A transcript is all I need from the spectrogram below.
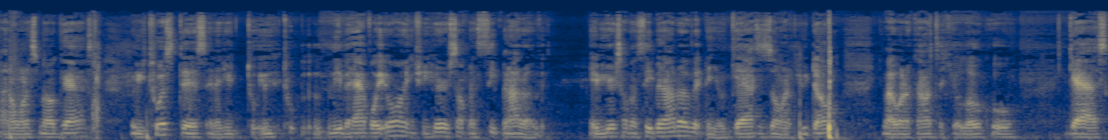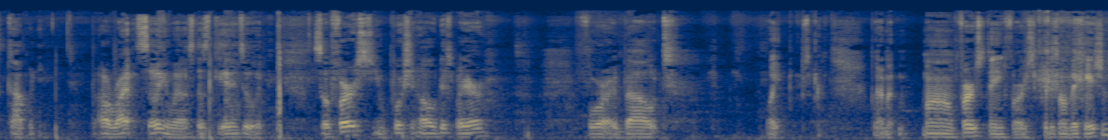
I don't want to smell gas. If you twist this and then you, you leave it halfway on, you should hear something seeping out of it. If you hear something seeping out of it, then your gas is on. If you don't, you might want to contact your local gas company. All right. So anyway, let's let's get into it. So first, you push and hold this right here for about wait but um, first thing first put this on vacation.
